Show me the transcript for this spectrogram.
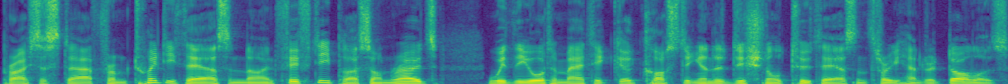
Prices start from $20,950 plus on roads, with the automatic costing an additional $2,300.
